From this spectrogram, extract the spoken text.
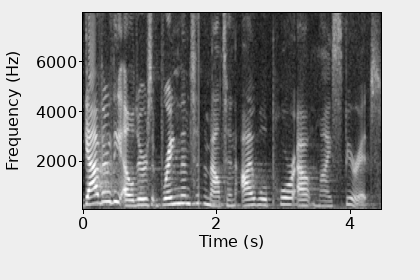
gather the elders, bring them to the mountain. I will pour out my spirit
